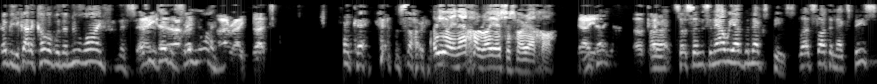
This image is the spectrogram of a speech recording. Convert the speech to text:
Rebbe, you got to come up with a new line for this. Every day the same line. All right, good. Okay, I'm sorry. Yeah, yeah. Okay. All right. So, so, so now we have the next piece. Let's start the next piece.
